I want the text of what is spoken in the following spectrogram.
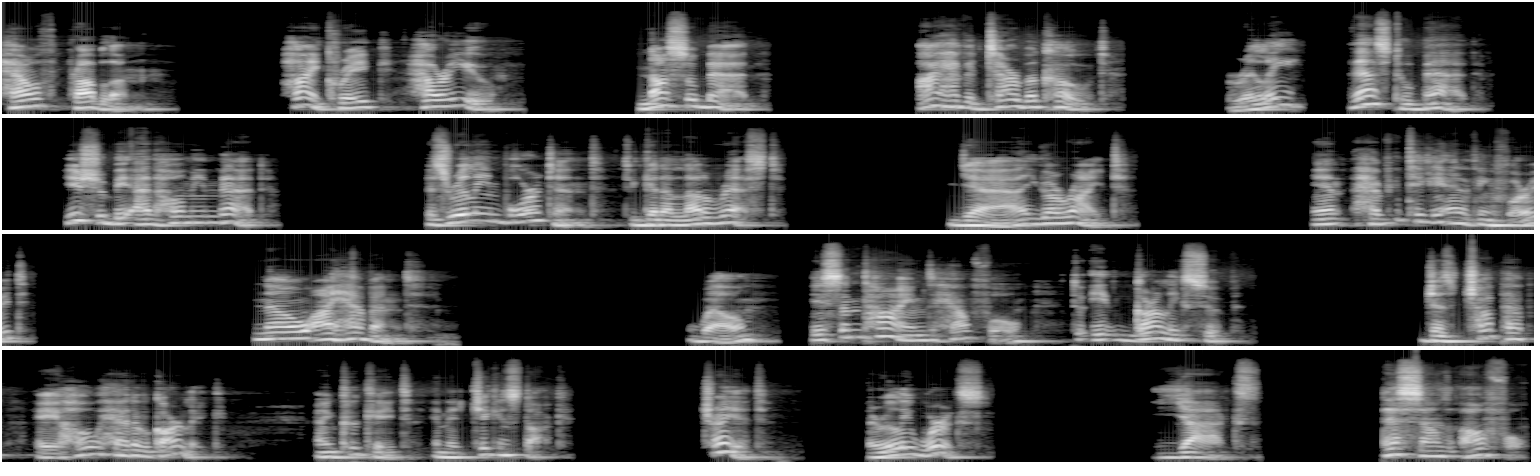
Health problem. Hi, Craig. How are you? Not so bad. I have a terrible cold. Really? That's too bad. You should be at home in bed. It's really important to get a lot of rest. Yeah, you're right. And have you taken anything for it? No, I haven't. Well, it's sometimes helpful to eat garlic soup. Just chop up a whole head of garlic and cook it in the chicken stock. Try it. It really works. Yucks. That sounds awful.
